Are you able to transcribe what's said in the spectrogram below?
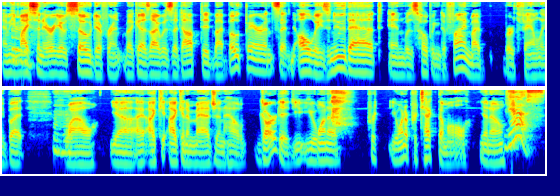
I mean, mm. my scenario is so different because I was adopted by both parents and always knew that and was hoping to find my birth family. But mm-hmm. wow, yeah, I, I, can, I can imagine how guarded you you want to you want to protect them all. You know. Yes.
